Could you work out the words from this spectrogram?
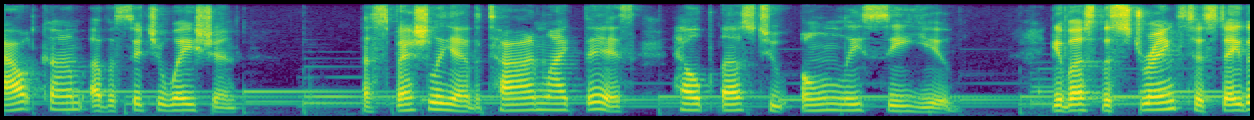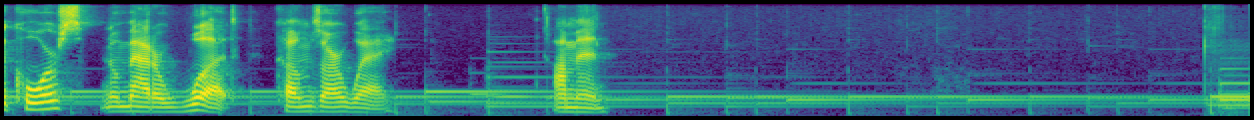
outcome of a situation, especially at a time like this, help us to only see you. Give us the strength to stay the course no matter what comes our way. Amen. Thank you.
